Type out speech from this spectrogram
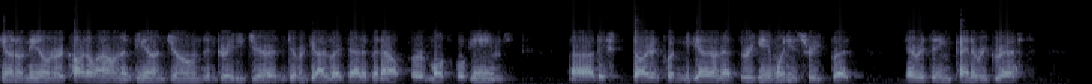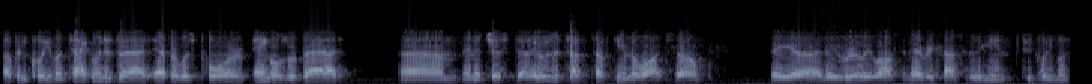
Keanu Neal and Ricardo Allen and Deion Jones and Grady Jarrett and different guys like that have been out for multiple games. Uh, they started putting together on that three-game winning streak, but everything kind of regressed up in Cleveland. Tackling is bad, effort was poor, angles were bad, um, and it just uh, it was a tough, tough game to watch. So they uh, they really lost in every facet of the game to Cleveland.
